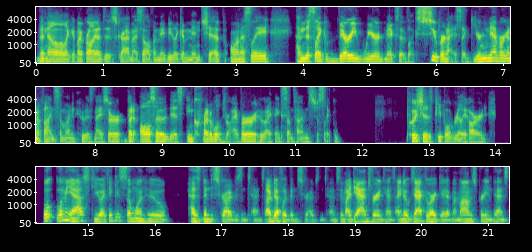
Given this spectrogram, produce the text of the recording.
vanilla like if i probably had to describe myself i'm maybe like a mint chip honestly. I'm this like very weird mix of like super nice like you're never going to find someone who is nicer but also this incredible driver who i think sometimes just like pushes people really hard. Well let me ask you i think it's someone who has been described as intense i've definitely been described as intense and my dad's very intense. I know exactly where i get it. My mom's pretty intense.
